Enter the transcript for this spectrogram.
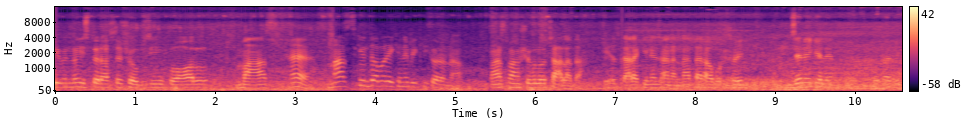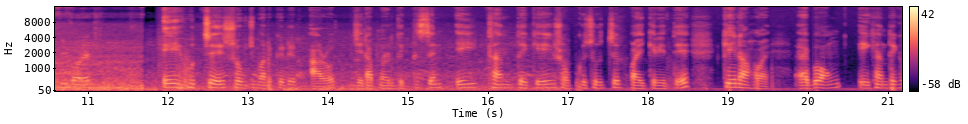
বিভিন্ন স্তর আছে, সবজি, ফল, মাছ হ্যাঁ? মাছ কিন্তু আবার এখানে বিক্রি করে না। মাছ মাংসগুলো হচ্ছে আলাদা ঠিক আছে? যারা কিনে জানেন না তারা অবশ্যই জেনে গেলেন কোথায় বিক্রি করে। এই হচ্ছে সবজি মার্কেটের আড়ত যেটা আপনারা দেখতেছেন। এইখান থেকে সব কিছু হচ্ছে পাইকারিতে কেনা হয় এবং এইখান থেকে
